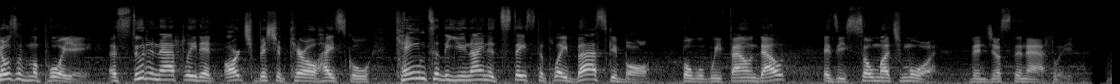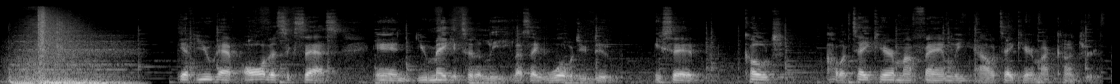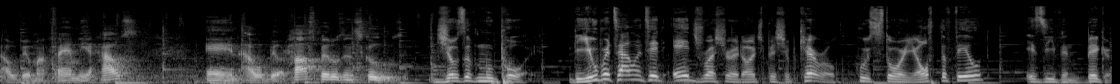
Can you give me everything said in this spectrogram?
Joseph Mupoyi, a student athlete at Archbishop Carroll High School, came to the United States to play basketball. But what we found out is he's so much more than just an athlete. If you have all the success and you make it to the league, let's say, what would you do? He said, Coach, I would take care of my family, I would take care of my country. I would build my family a house, and I would build hospitals and schools. Joseph Mupoyi, the uber talented edge rusher at Archbishop Carroll, whose story off the field is even bigger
